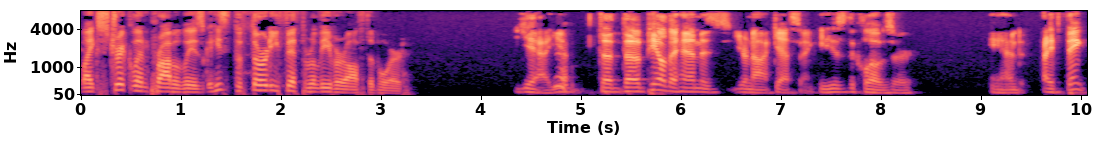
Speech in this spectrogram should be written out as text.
like Strickland probably is. He's the 35th reliever off the board. Yeah, you, the the appeal to him is you're not guessing. He is the closer, and I think.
